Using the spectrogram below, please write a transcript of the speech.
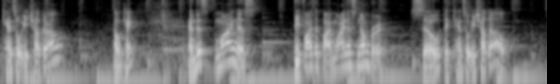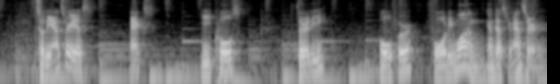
cancel each other out. Okay? And this minus divided by minus number, so they cancel each other out. So the answer is x equals 30 over 41. And that's your answer.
